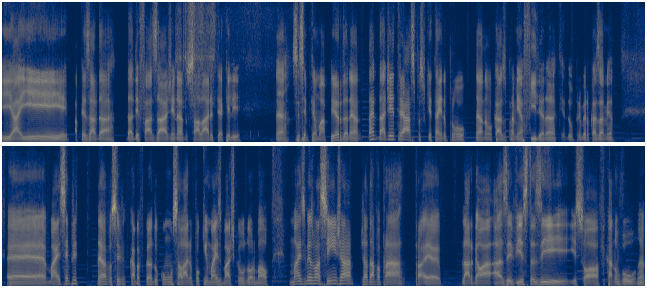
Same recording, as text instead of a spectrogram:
e aí, apesar da, da defasagem né, do salário, ter aquele né? Você sempre tem uma perda, né? Na realidade, entre aspas, porque está indo pro, né, no caso, para minha filha, né? Que é do primeiro casamento. É, mas sempre, né? Você acaba ficando com um salário um pouquinho mais baixo que o normal. Mas mesmo assim, já, já dava para é, largar as revistas e, e só ficar no voo, né?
